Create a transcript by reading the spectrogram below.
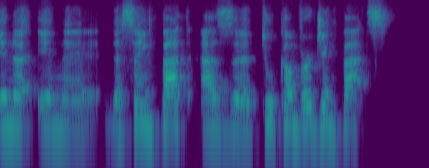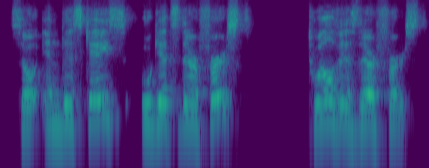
in, a, in a, the same path as uh, two converging paths. So in this case, who gets there first? 12 is there first.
